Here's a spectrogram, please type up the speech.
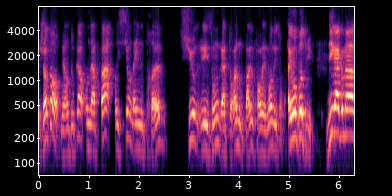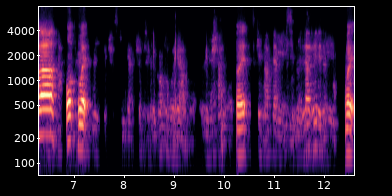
j'entends. Mais en tout cas, on n'a pas. Ici, on a une preuve sur les ongles. La Torah nous parle formellement des ongles. Allez, on continue. Diragmara. On... Ouais. Quand on regarde le chat, ouais. ce qui est interdit, c'est de laver les pieds. Ouais.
